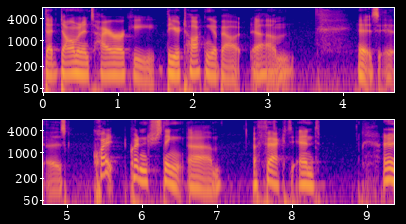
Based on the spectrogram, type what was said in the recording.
that dominant hierarchy that you're talking about um, is, is quite quite an interesting um, effect. And I know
